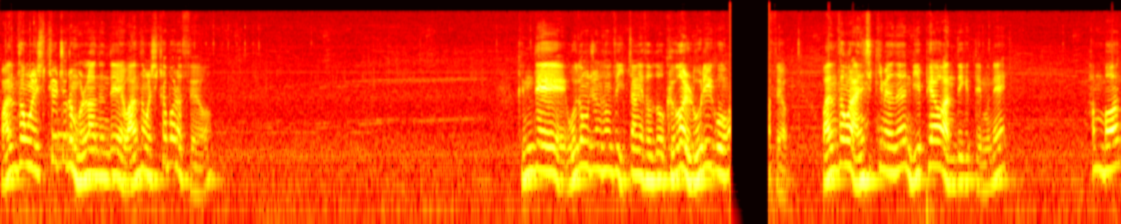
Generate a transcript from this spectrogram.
완성을 시킬 줄은 몰랐는데 완성을 시켜버렸어요. 근데 오동준 선수 입장에서도 그걸 노리고 했어요. 완성을 안 시키면은 리페어가 안 되기 때문에 한번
